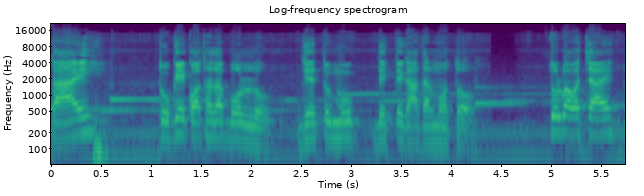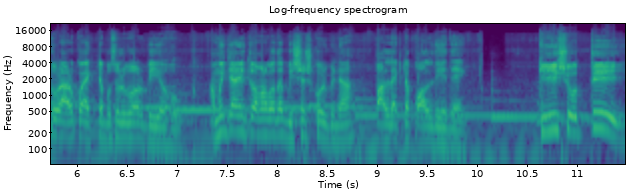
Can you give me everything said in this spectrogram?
তাই তোকে কথাটা বলল যে তোর মুখ দেখতে গাদার মতো। তোর বাবা চায় তোর আরও কয়েকটা বছর পর বিয়ে হোক। আমি জানি তুই আমার কথা বিশ্বাস করবি না, পারলে একটা কল দিয়ে দেখ। কি সত্যি?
